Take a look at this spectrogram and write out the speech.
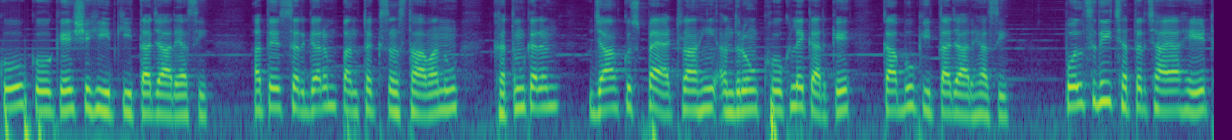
ਕੋ-ਕੋ ਕੇ ਸ਼ਹੀਦ ਕੀਤਾ ਜਾ ਰਿਹਾ ਸੀ ਅਤੇ ਸਰਗਰਮ ਪੰਥਕ ਸੰਸਥਾਵਾਂ ਨੂੰ ਖਤਮ ਕਰਨ ਜਾਂ ਘੁਸਪੈਠ ਰਾਹੀਂ ਅੰਦਰੋਂ ਖੋਖਲੇ ਕਰਕੇ ਕਾਬੂ ਕੀਤਾ ਜਾ ਰਿਹਾ ਸੀ। ਪੁਲਿਸ ਦੀ ਛਤਰਛਾਇਆ ਹੇਠ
